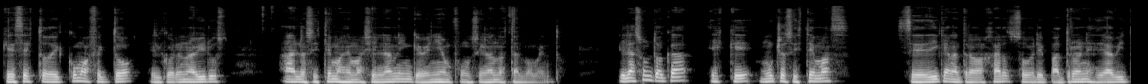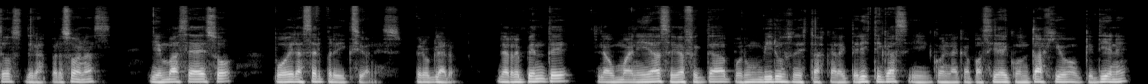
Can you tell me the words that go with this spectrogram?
que es esto de cómo afectó el coronavirus a los sistemas de Machine Learning que venían funcionando hasta el momento. El asunto acá es que muchos sistemas se dedican a trabajar sobre patrones de hábitos de las personas y en base a eso poder hacer predicciones. Pero claro, de repente la humanidad se ve afectada por un virus de estas características y con la capacidad de contagio que tiene,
